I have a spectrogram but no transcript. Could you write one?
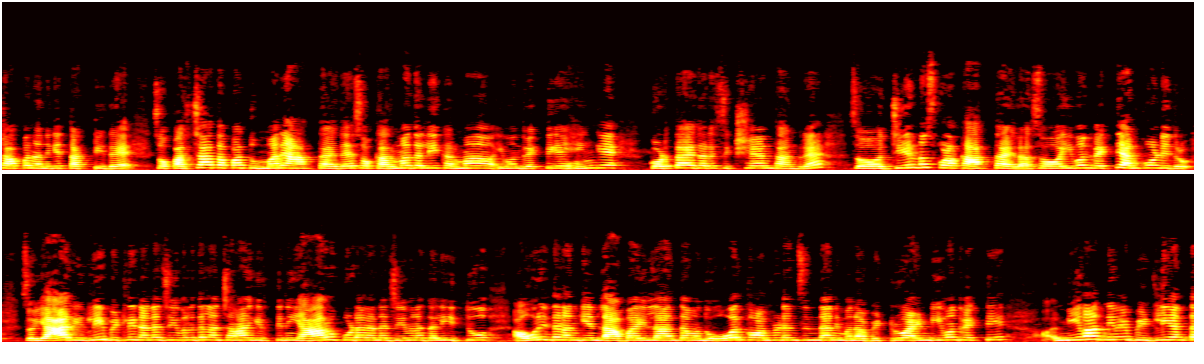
ಶಾಪ ನನಗೆ ತಟ್ಟಿದೆ. ಸೊ ಪಶ್ಚಾತ್ತಾಪ ತುಂಬಾನೇ ಆಗ್ತಾ ಇದೆ. ಸೊ ಕರ್ಮದಲ್ಲಿ ಕರ್ಮ ಈ ಒಂದು ವ್ಯಕ್ತಿಗೆ ಹೆಂಗೆ ಕೊಡ್ತಾ ಇದ್ದಾರೆ ಶಿಕ್ಷೆ ಅಂತ ಅಂದ್ರೆ ಸೊ ಜೀರ್ಣಿಸ್ಕೊಳಕ್ ಆಗ್ತಾ ಇಲ್ಲ. ಸೊ ಈ ಒಂದ್ ವ್ಯಕ್ತಿ ಅನ್ಕೊಂಡಿದ್ರು ಸೊ ಯಾರು ಇರ್ಲಿ ಬಿಡ್ಲಿ ನನ್ನ ಜೀವನದಲ್ಲಿ ನಾನು ಚೆನ್ನಾಗಿರ್ತೀನಿ, ಯಾರು ಕೂಡ ನನ್ನ ಜೀವನದಲ್ಲಿ ಇದ್ದು ಅವರಿಂದ ನನ್ಗೇನ್ ಲಾಭ ಇಲ್ಲ ಅಂತ ಒಂದು ಓವರ್ ಕಾನ್ಫಿಡೆನ್ಸ್ ಇಂದ ನಿಮ್ಮನ್ನ ಬಿಟ್ರು. ಅಂಡ್ ಈ ಒಂದು ವ್ಯಕ್ತಿ ನೀವಾಗ ನೀವೇ ಬಿಡ್ಲಿ ಅಂತ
